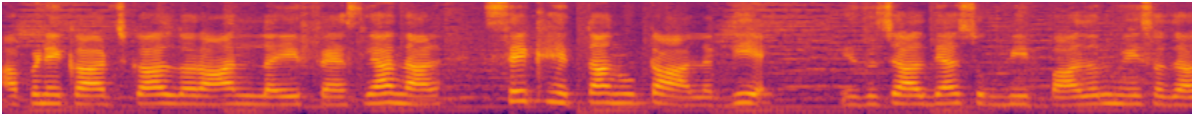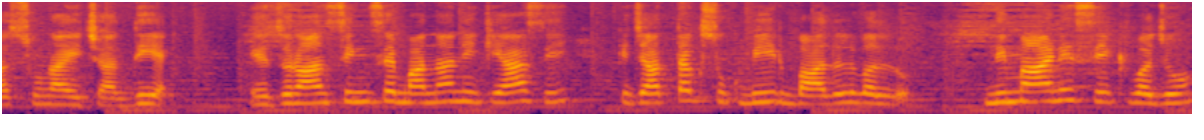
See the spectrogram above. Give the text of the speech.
ਆਪਣੇ ਕਾਰਜਕਾਲ ਦੌਰਾਨ ਲਏ ਫੈਸਲਿਆਂ ਨਾਲ ਸਿੱਖ ਹਿੱਤਾਂ ਨੂੰ ਢਾਹ ਲੱਗੀ ਹੈ। ਇਸ ਦੇ ਚੱਲਦਿਆਂ ਸੁਖਬੀਰ ਬਾਦਲ ਨੂੰ ਇਹ ਸਜ਼ਾ ਸੁਣਾਈ ਜਾਂਦੀ ਹੈ। ਇਸ ਦੌਰਾਨ ਸਿੰਘ ਸੇਬਾਨਾ ਨੇ ਕਿਹਾ ਸੀ ਕਿ ਜਦ ਤੱਕ ਸੁਖਬੀਰ ਬਾਦਲ ਵੱਲੋਂ ਨਿਮਾਣੇ ਸਿੱਖ ਵਜੋਂ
